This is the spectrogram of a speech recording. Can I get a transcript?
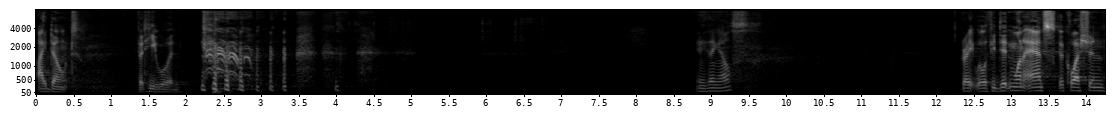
I don't, but he would. Anything else? Great. Well, if you didn't want to ask a question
